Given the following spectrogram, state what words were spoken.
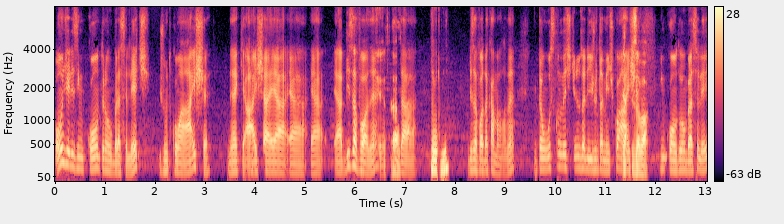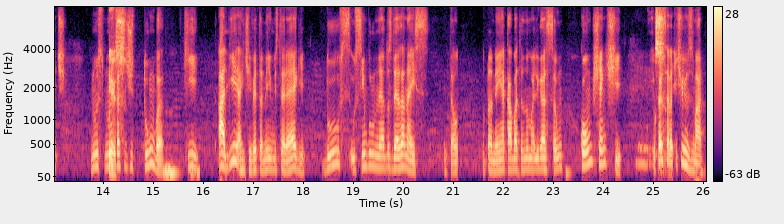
onde eles encontram o bracelete, junto com a Aisha, né, que a Aisha é a, é a, é a, é a bisavó, né, Exato. da Uhum. bisavó da Kamala, né, então os clandestinos ali, juntamente com a É, Aisha, encontram o bracelete numa Isso. espécie de tumba que ali a gente vê também um easter egg do o símbolo né, dos Dez Anéis. Então também acaba tendo uma ligação com Shang-Chi. Eu quero saber de ti, Josmar,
